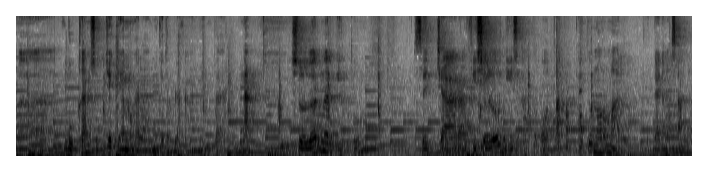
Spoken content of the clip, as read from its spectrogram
uh, bukan subjek yang mengalami keterbelakangan mental. Nah, slow learner itu secara fisiologis atau otak itu normal, tidak ada masalah.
